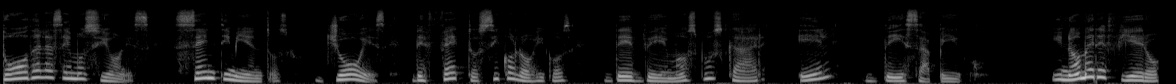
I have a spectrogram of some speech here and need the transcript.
todas las emociones, sentimientos, yoes, defectos psicológicos, debemos buscar el desapego. Y no me refiero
